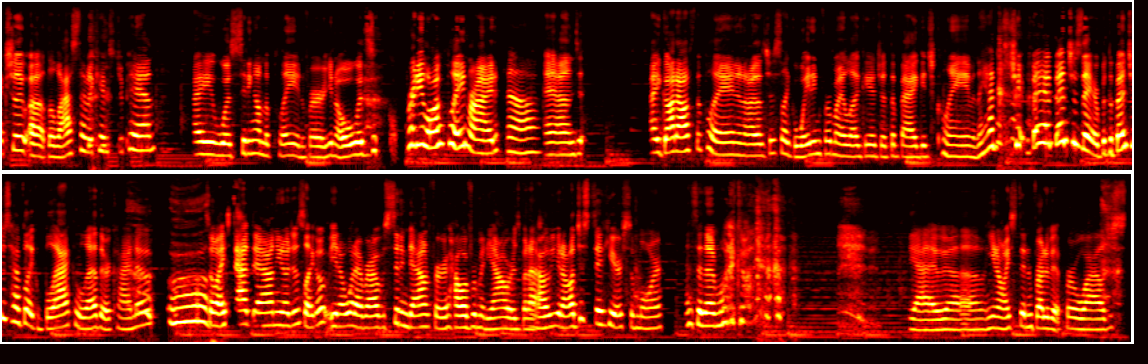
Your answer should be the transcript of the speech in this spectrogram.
Actually, uh, the last time I came to Japan, I was sitting on the plane for you know it's a pretty long plane ride, Yeah. and I got off the plane and I was just like waiting for my luggage at the baggage claim, and they had ch- they had benches there, but the benches have like black leather kind of. Ugh. So I sat down, you know, just like oh, you know, whatever. I was sitting down for however many hours, but I'll you know I'll just sit here some more. And so then when I got Yeah, I, uh, you know, I stood in front of it for a while just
